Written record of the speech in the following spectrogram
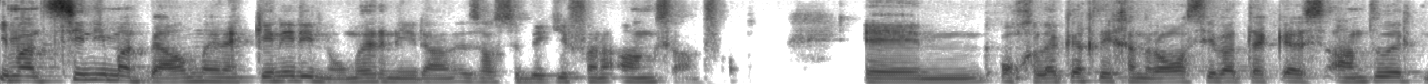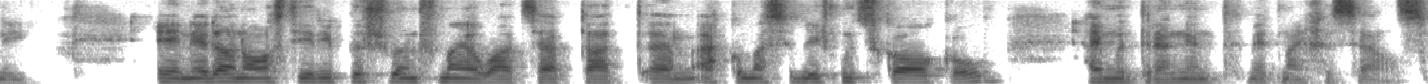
iemand sien iemand bel my en ek ken nie die nommer nie, dan is daar so 'n bietjie van 'n angsaanval en ongelukkig die generasie wat ek is antwoord nie. En net daarna stuur die persoon vir my 'n WhatsApp dat um, ek kom asseblief moet skakel. Hy moet dringend met my gesels.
